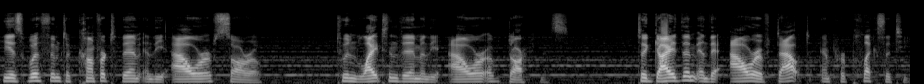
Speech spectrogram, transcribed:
He is with them to comfort them in the hour of sorrow, to enlighten them in the hour of darkness, to guide them in the hour of doubt and perplexity,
